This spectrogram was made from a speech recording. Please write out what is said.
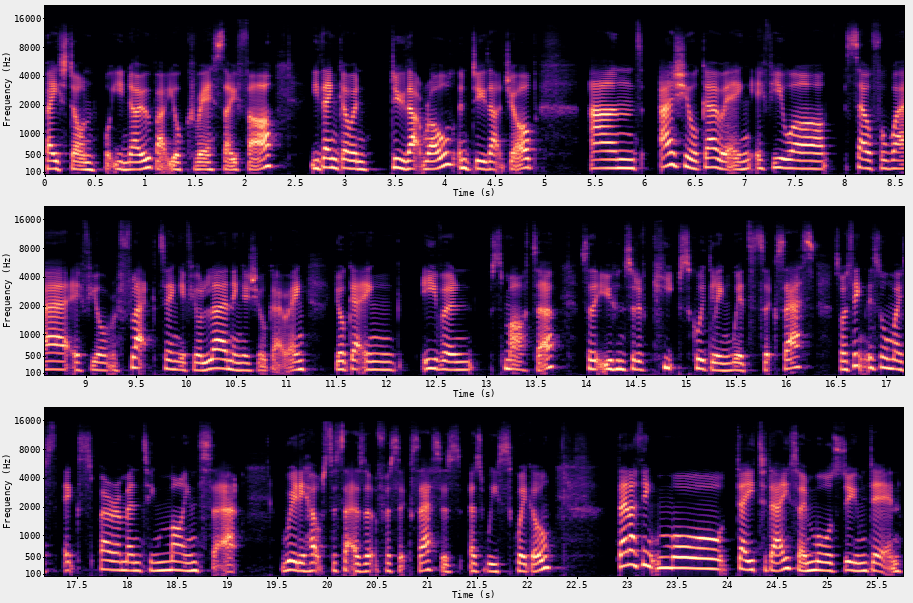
based on what you know about your career so far. You then go and do that role and do that job. And as you're going, if you are self aware, if you're reflecting, if you're learning as you're going, you're getting even smarter so that you can sort of keep squiggling with success. So I think this almost experimenting mindset really helps to set us up for success as, as we squiggle. Then I think more day to day, so more zoomed in,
